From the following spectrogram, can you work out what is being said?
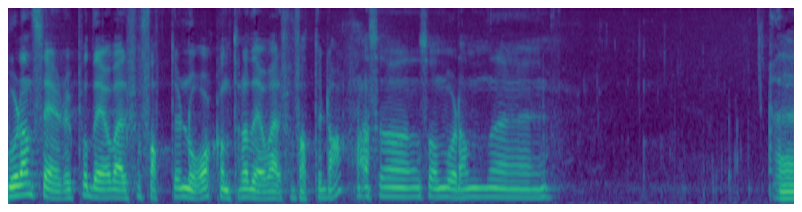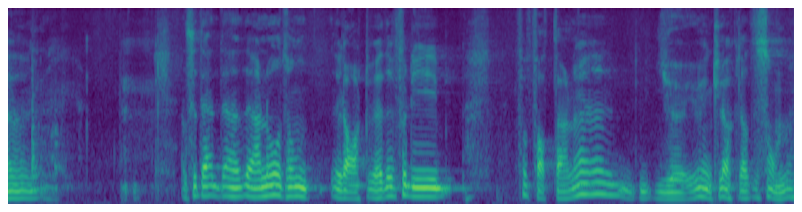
hvordan ser du på det å være forfatter nå kontra det å være forfatter da? Altså, sånn, hvordan uh... Uh, altså det, det, det, er noe sånn rart ved det, fordi forfatterne gjør jo egentlig akkurat det samme.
